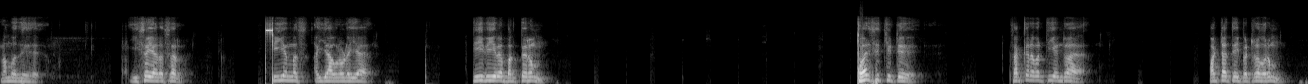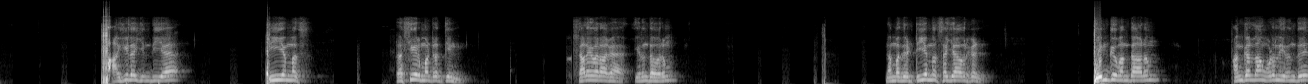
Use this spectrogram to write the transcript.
நமது இசையரசர் டிஎம்எஸ் ஐயா அவருடைய தீவிர பக்தரும் பரிசுச்சிட்டு சக்கரவர்த்தி என்ற பட்டத்தை பெற்றவரும் அகில இந்திய டிஎம்எஸ் ரசிகர் மன்றத்தின் தலைவராக இருந்தவரும் நமது டிஎம்எஸ் ஐயா அவர்கள் எங்கு வந்தாலும் அங்கெல்லாம் உடனிருந்து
